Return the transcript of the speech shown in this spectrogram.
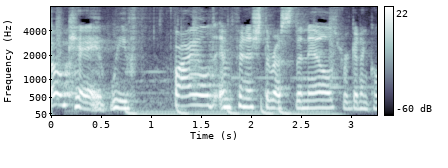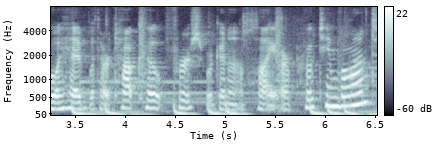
Okay, we've filed and finished the rest of the nails. We're gonna go ahead with our top coat. First, we're gonna apply our protein bond.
